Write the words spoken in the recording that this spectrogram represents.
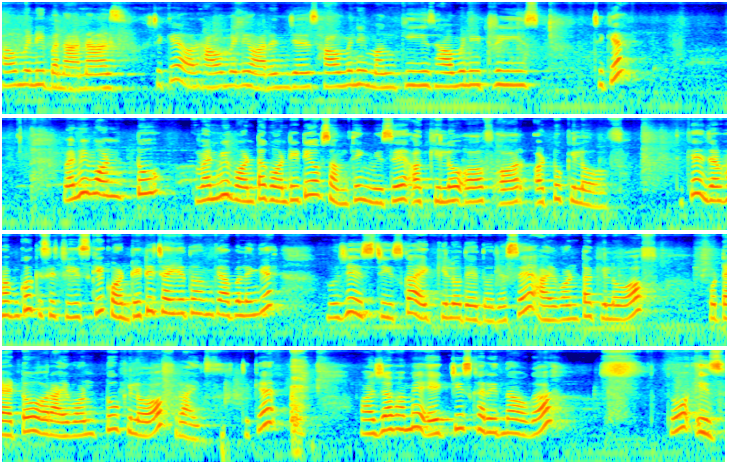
हाउ मेनी बनानाज ठीक है? और how many oranges how many monkeys how many trees ठीक है? When we want to, when we want a quantity of something, we say a kilo of or a two kilo of, ठीक है? जब हमको किसी चीज़ की क्वांटिटी चाहिए तो हम क्या बोलेंगे? मुझे इस चीज़ का एक किलो दे दो, जैसे I want a kilo of potato और I want two kilo of rice ठीक है? और जब हमें एक चीज़ ख़रीदना होगा तो इज़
